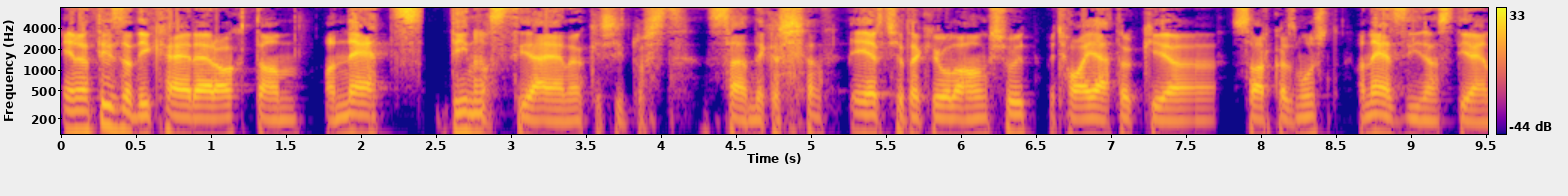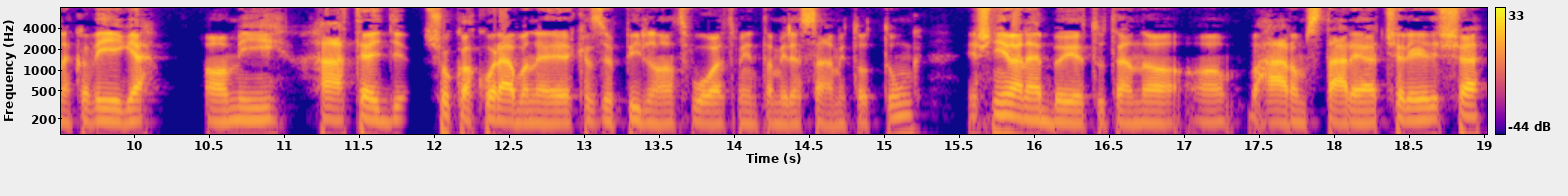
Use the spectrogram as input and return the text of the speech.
Én a tizedik helyre raktam a Nets dinasztiájának, és itt most szándékosan értsétek jól a hangsúlyt, hogy halljátok ki a szarkazmust, a Nets dinasztiájának a vége, ami hát egy sokkal korábban elérkező pillanat volt, mint amire számítottunk, és nyilván ebből jött utána a, a, a három sztár elcserélése.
